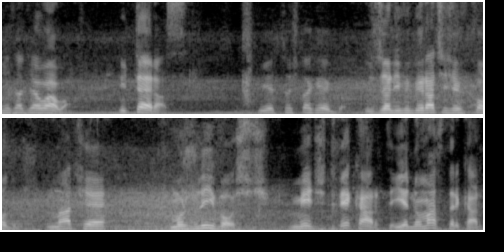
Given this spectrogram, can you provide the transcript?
nie zadziałała. I teraz jest coś takiego. Jeżeli wybieracie się w podróż macie możliwość mieć dwie karty, jedną Mastercard,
